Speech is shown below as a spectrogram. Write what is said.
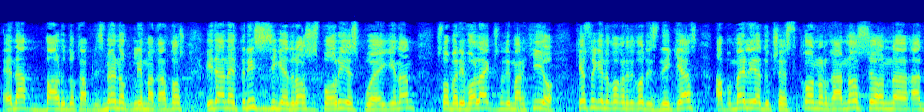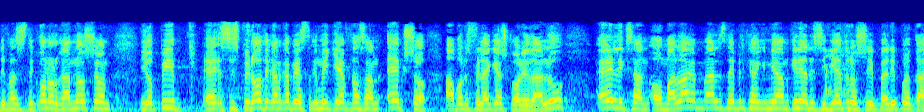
ένα μπαρουτοκαπνισμένο κλίμα, καθώς ήταν τρεις συγκεντρώσεις πορείες που έγιναν στο Περιβολάκι, στο Δημαρχείο και στο Γενικό Κρατικό της Νίκαιας από μέλη αντιξουαστικών οργανώσεων, αντιφασιστικών οργανώσεων, οι οποίοι ε, συσπηρώθηκαν κάποια στιγμή και έφτασαν έξω από τις φυλακές Κορυδαλού έληξαν ομαλά. Μάλιστα υπήρχε και μια μικρή αντισυγκέντρωση περίπου 100-200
